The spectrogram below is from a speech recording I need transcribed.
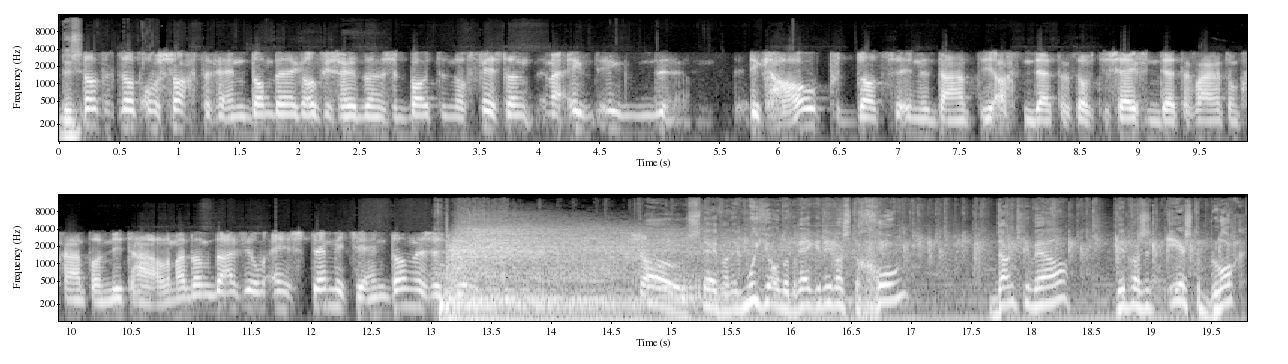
dus dat is dat omzachtige. En dan ben ik ook weer dan is het boter nog vis. Dan, maar ik, ik, ik hoop dat ze inderdaad die 38 of die 37 waar het om gaat dan niet halen. Maar dan het om één stemmetje en dan is het weer... Oh, Stefan, ik moet je onderbreken. Dit was de gong. Dankjewel. Dit was het eerste blok.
